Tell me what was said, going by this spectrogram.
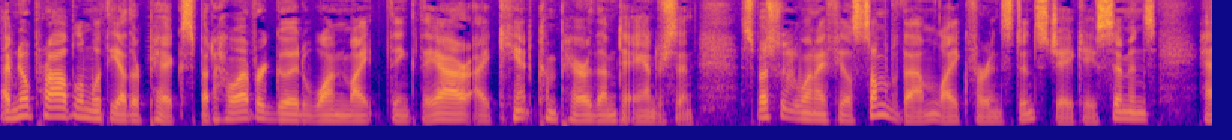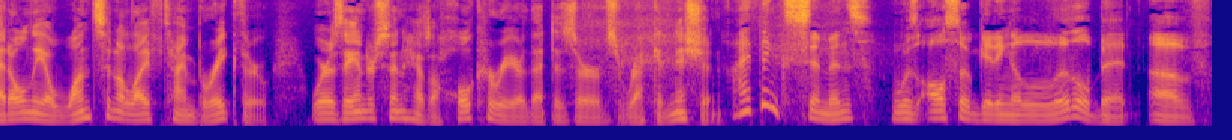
I have no problem with the other picks, but however good one might think they are, I can't compare them to Anderson, especially when I feel some of them, like for instance J.K. Simmons, had only a once in a lifetime breakthrough, whereas Anderson has a whole career that deserves recognition. I think Simmons was also getting a little bit of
